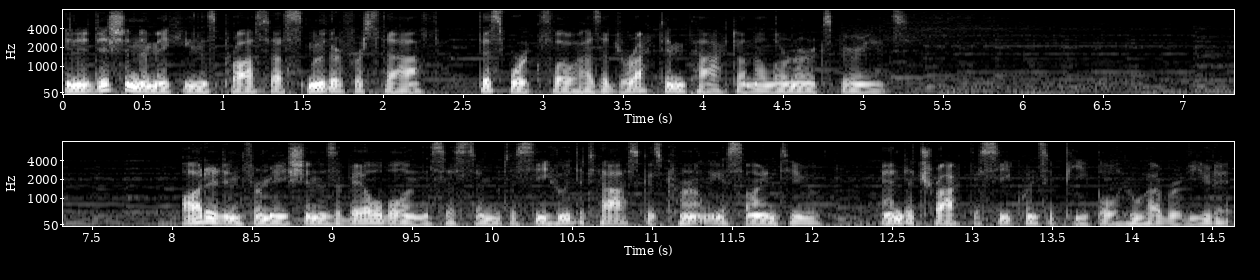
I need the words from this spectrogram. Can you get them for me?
In addition to making this process smoother for staff, this workflow has a direct impact on the learner experience. Audit information is available in the system to see who the task is currently assigned to and to track the sequence of people who have reviewed it.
